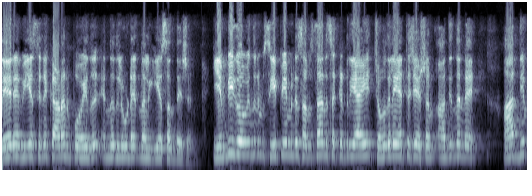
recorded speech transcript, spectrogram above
നേരെ വി എസിനെ കാണാൻ പോയത് എന്നതിലൂടെ നൽകിയ സന്ദേശം. എം വി ഗോവിന്ദനും സി പി എമ്മിന്റെ സംസ്ഥാന സെക്രട്ടറിയായി ചുമതലയേറ്റ ശേഷം ആദ്യം തന്നെ ആദ്യം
